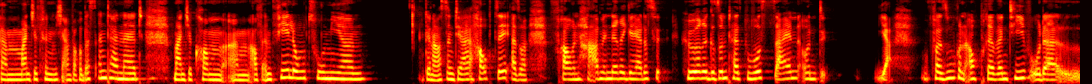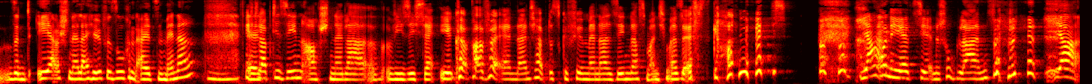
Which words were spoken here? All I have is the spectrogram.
Ähm, manche finden mich einfach übers Internet. Manche kommen ähm, auf Empfehlung zu mir. Genau, es sind ja hauptsächlich, also Frauen haben in der Regel ja das höhere Gesundheitsbewusstsein und ja, versuchen auch präventiv oder sind eher schneller hilfesuchend als Männer. Ich äh, glaube, die sehen auch schneller, wie sich ihr Körper verändert. Ich habe das Gefühl, Männer sehen das manchmal selbst gar nicht. Ja, ohne jetzt hier in Schubladen. ja,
